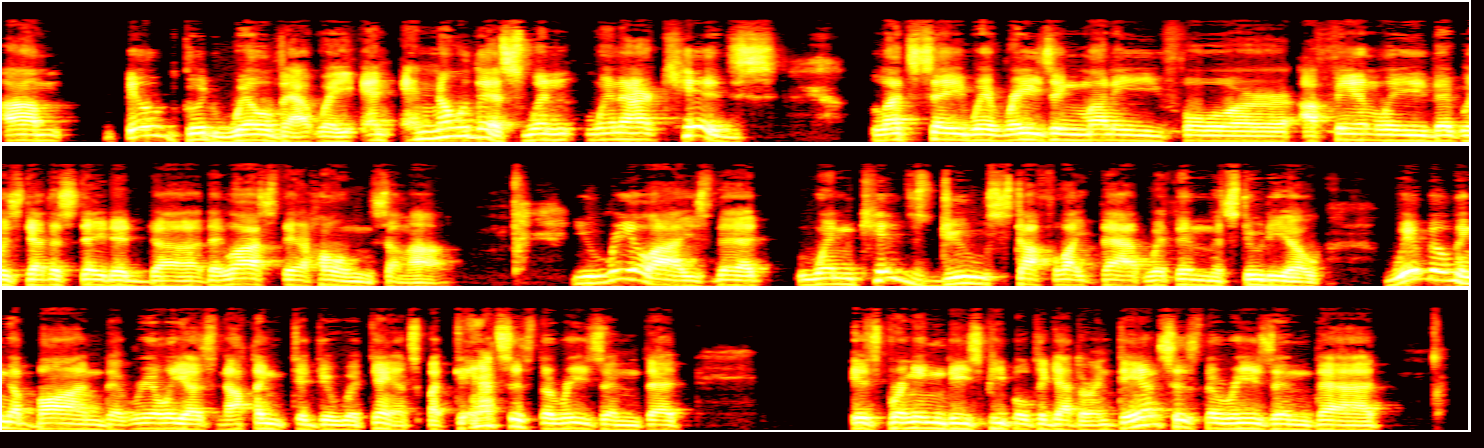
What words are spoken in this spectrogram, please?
Um, build goodwill that way and and know this when when our kids let's say we're raising money for a family that was devastated, uh, they lost their home somehow. You realize that when kids do stuff like that within the studio, we're building a bond that really has nothing to do with dance, but dance is the reason that is bringing these people together, and dance is the reason that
